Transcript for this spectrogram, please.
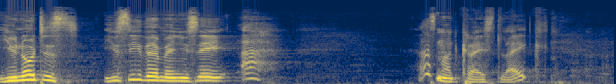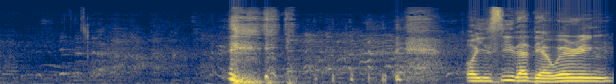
you notice, you see them and you say, ah, that's not Christ like. Or you see that they are wearing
